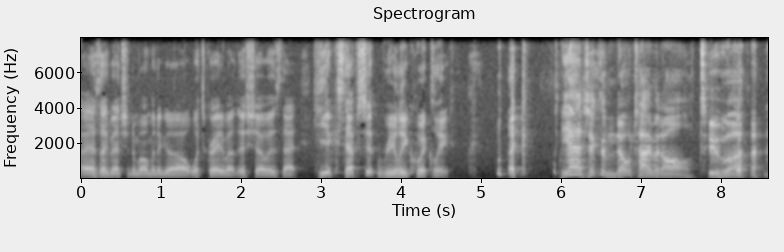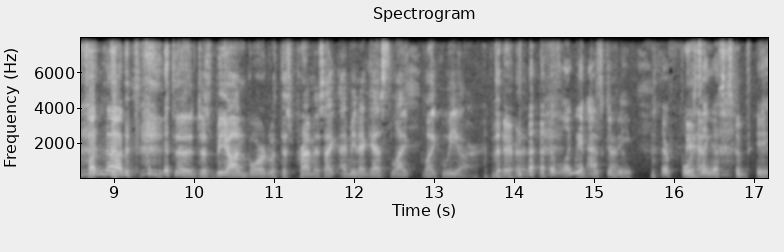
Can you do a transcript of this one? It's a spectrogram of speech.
as i mentioned a moment ago what's great about this show is that he accepts it really quickly like yeah. It takes them no time at all to. Uh, to just be on board with this premise. I, I mean, I guess like like we are. They're, like we have to be of- they're forcing us to be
